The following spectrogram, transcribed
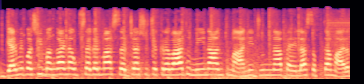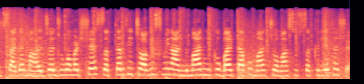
અગિયાર મે પછી બંગાળના ઉપસાગરમાં સર્જાશે ચક્રવાત. મેના અંતમાં અને જૂનના પહેલા સપ્તાહમાં અરબ સાગરમાં હલચલ જોવા મળશે. સત્તરથી ચોવીસ મેના અંદમાન નિકોબાર ટાપુમાં ચોમાસું સક્રિય થશે.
